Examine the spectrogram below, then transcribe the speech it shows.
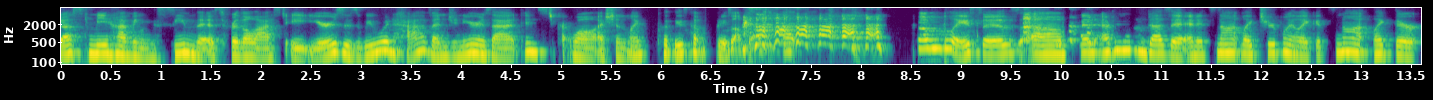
just me having seen this for the last eight years is we would have engineers at Instacart. Well, I shouldn't like put these companies on blast, some places, um, and everyone does it. And it's not like to your point, like it's not like they're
